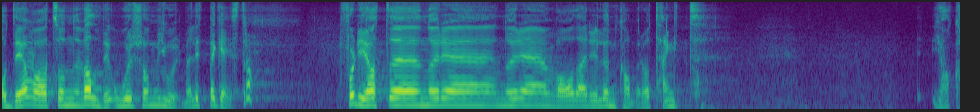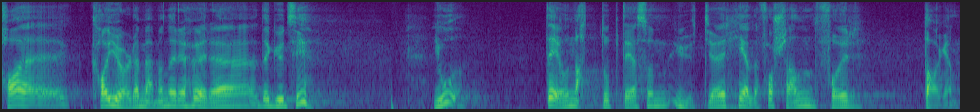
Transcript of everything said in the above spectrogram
Og det var et sånn veldig ord som gjorde meg litt begeistra. Fordi at eh, når jeg, når jeg, var der i lønnkammeret og tenkte Ja, hva, hva, gjør det med meg når jeg hører det Gud sier? Jo, det er jo nettopp det som utgjør hele forskjellen for dagen.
